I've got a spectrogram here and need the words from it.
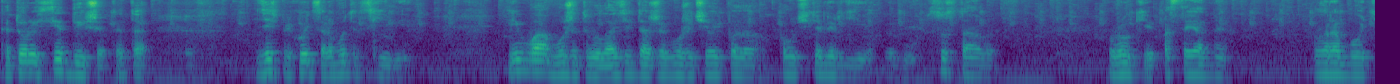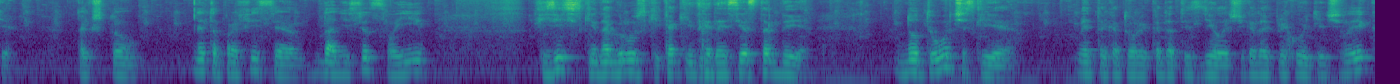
которые все дышат. Это здесь приходится работать с химией. И вам может вылазить, даже может человек получить аллергию. Суставы, руки постоянно в работе. Так что эта профессия, да, несет свои физические нагрузки, как и тогда все остальные. Но творческие, это которые, когда ты сделаешь, и когда приходит человек,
